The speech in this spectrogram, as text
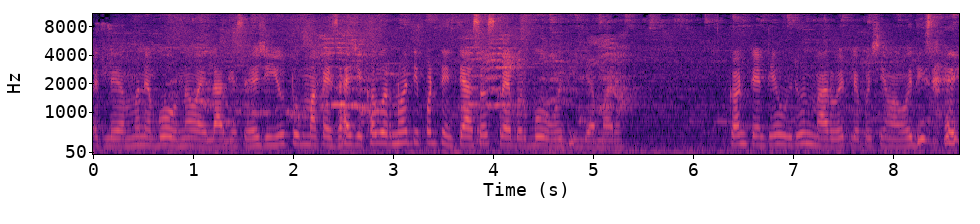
એટલે મને બહુ નવાઈ લાગે છે. હજી યુટ્યુબમાં કાંઈ જાજી ખબર નહોતી પડતી ને ત્યાં સબસ્ક્રાઈબર બહુ વધી ગયા મારે. કન્ટેન્ટ એવું રહ્યું ને મારું, એટલે પછી એમાં વધી જાય.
